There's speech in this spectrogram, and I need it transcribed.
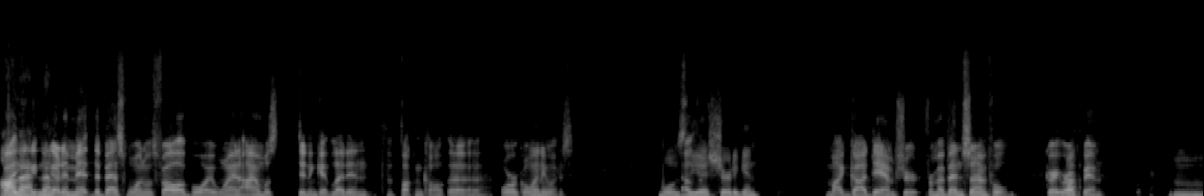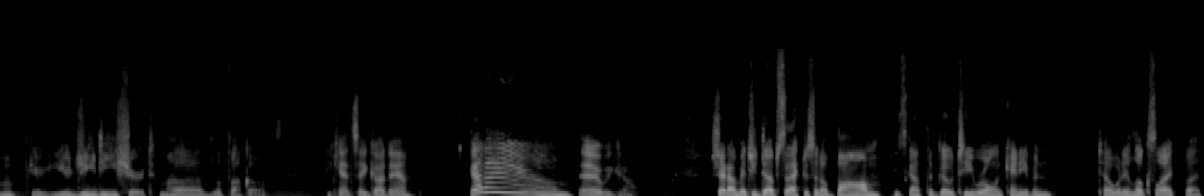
on you, that you note, gotta admit, the best one was Fall Out Boy when I almost didn't get let in the fucking call, uh, Oracle, anyways. what was was the the- uh, shirt again? My goddamn shirt from Avenged Sevenfold, great rock band. hmm Your your GD shirt, motherfucker. You can't say goddamn. Goddamn. There we go. Shout out Mitchy Dubsack, just hit a bomb. He's got the goatee rolling. Can't even tell what he looks like, but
